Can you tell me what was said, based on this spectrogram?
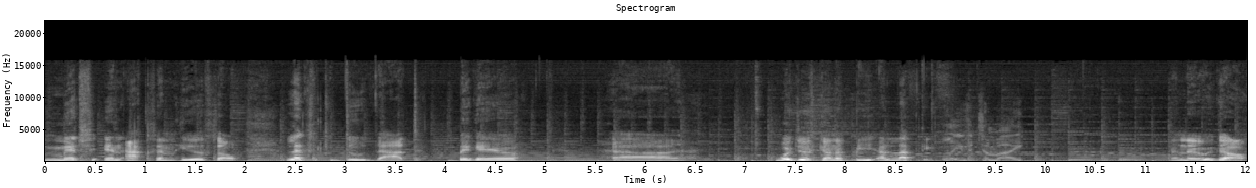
Mitch in action here, so let's do that. Big Air. Uh, we're just gonna be a lefty. Leave it to me. And there we go.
